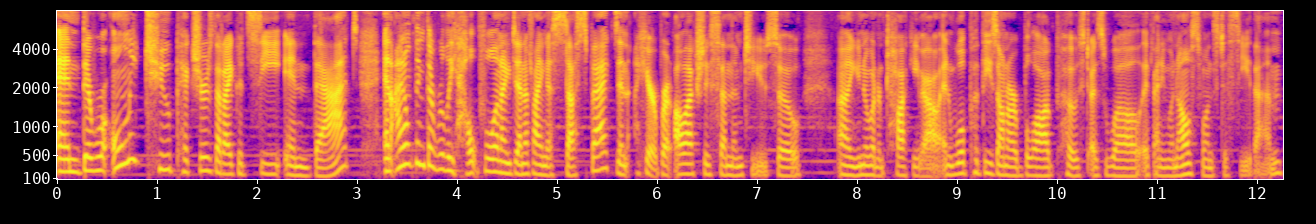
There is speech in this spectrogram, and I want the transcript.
And there were only two pictures that I could see in that. And I don't think they're really helpful in identifying a suspect. And here, Britt, I'll actually send them to you so uh, you know what I'm talking about. And we'll put these on our blog post as well if anyone else wants to see them.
